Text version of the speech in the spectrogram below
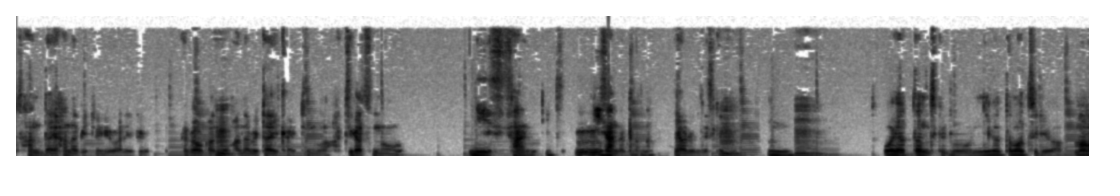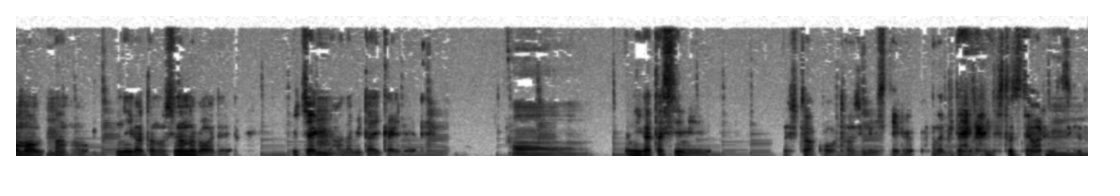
三大花火と言われる長岡の花火大会というのは8月の2、3、1 2、3だったかな？やるんですけど。うん。うん。うん。をやったんですけど、新潟祭りは、まあまあ、んあの、新潟の信濃川で打ち上げの花火大会で、おー。新潟市民の人はこう楽しみにしている花火大会の一つではあるんですけど、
